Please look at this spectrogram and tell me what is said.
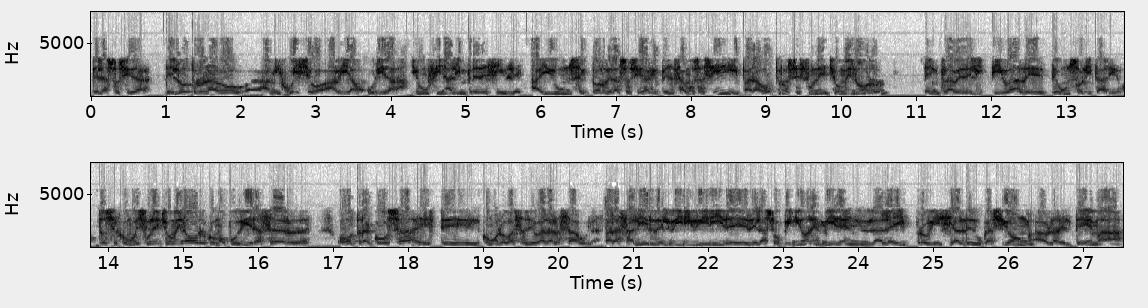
de la sociedad. Del otro lado, a mi juicio, había oscuridad y un final impredecible. Hay un sector de la sociedad que pensamos así y para otros es un hecho menor en clave delictiva de, un solitario. Entonces, como es un hecho menor, como pudiera ser otra cosa, este, ¿cómo lo vas a llevar a las aulas? Para salir del biribiri de, de las opiniones, miren, la ley provincial de educación habla del tema,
